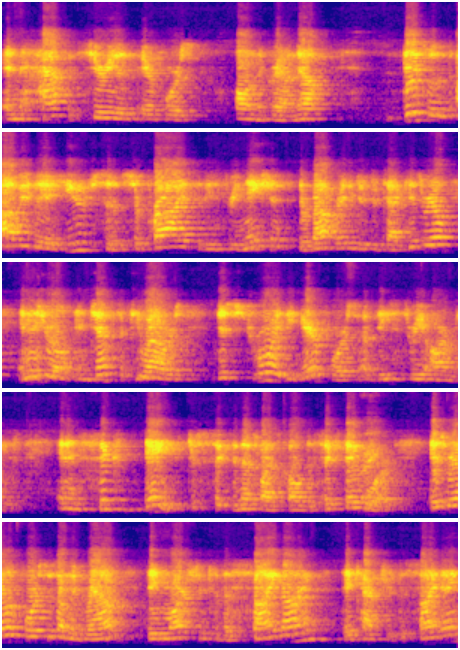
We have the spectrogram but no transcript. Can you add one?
and half of Syria's Air Force on the ground. Now, this was obviously a huge surprise to these three nations. They're about ready to attack Israel, and Israel, in just a few hours, destroyed the air force of these three armies. And in six days, just six, and that's why it's called the Six Day War, Israeli forces on the ground, they marched into the Sinai, they captured the Sinai,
